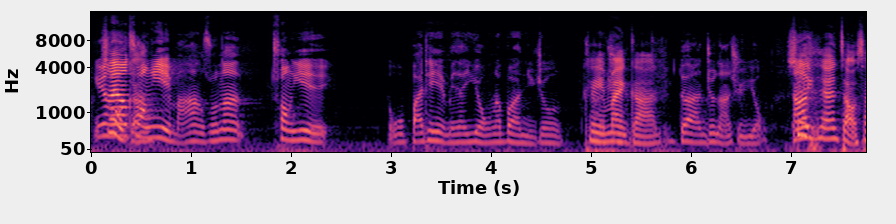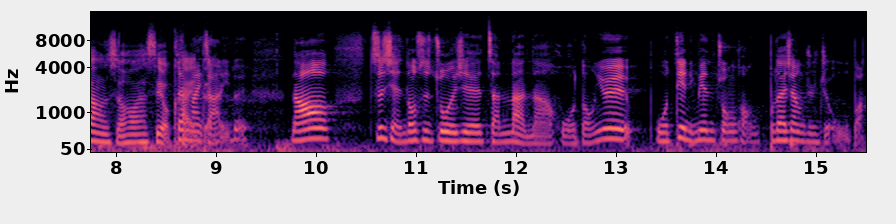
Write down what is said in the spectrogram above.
因为他要创业嘛，想说那创业我白天也没在用，那不然你就可以卖咖喱，对啊，你就拿去用。然后所以现在早上的时候它是有开的，卖咖喱对，然后之前都是做一些展览啊活动，因为我店里面装潢不太像居酒屋吧，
